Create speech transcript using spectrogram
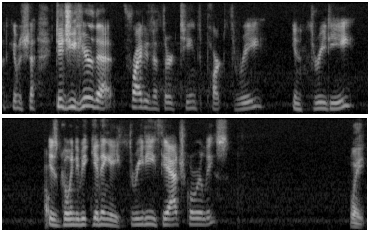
I'd give it a shot. Did you hear that Friday the Thirteenth Part Three in 3D Oh. is going to be getting a 3D theatrical release? Wait,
